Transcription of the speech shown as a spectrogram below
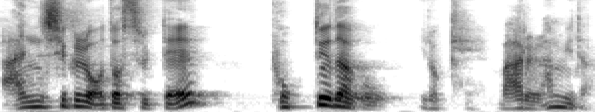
안식을 얻었을 때 복되다고 이렇게 말을 합니다.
